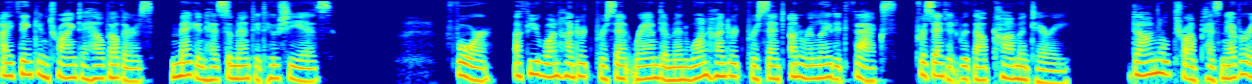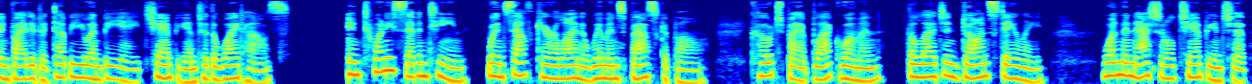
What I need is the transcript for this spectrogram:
I think in trying to help others, Megan has cemented who she is. 4. A few 100% random and 100% unrelated facts, presented without commentary. Donald Trump has never invited a WNBA champion to the White House. In 2017, when South Carolina women's basketball, coached by a black woman, the legend Dawn Staley, won the national championship,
